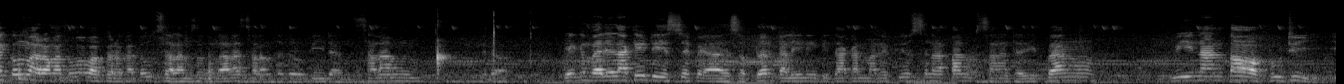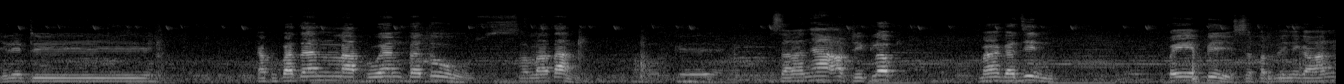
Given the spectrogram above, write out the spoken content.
Assalamualaikum warahmatullahi wabarakatuh. Salam satu laras, salam satu hobi dan salam gitu. Oke kembali lagi di CVA Software. Kali ini kita akan mereview senapan pesanan dari Bang Winanto Budi. Ini di Kabupaten Labuan Batu Selatan. Oke. Pesanannya Audi Club Magazine PB Seperti ini kawan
